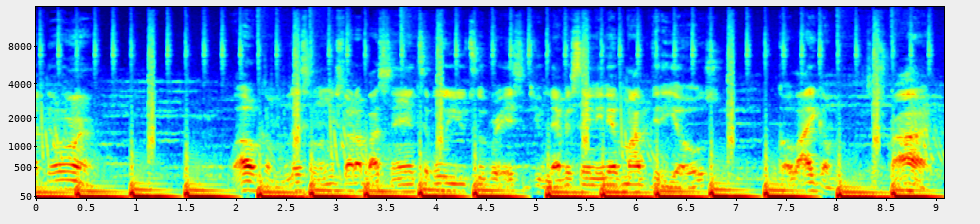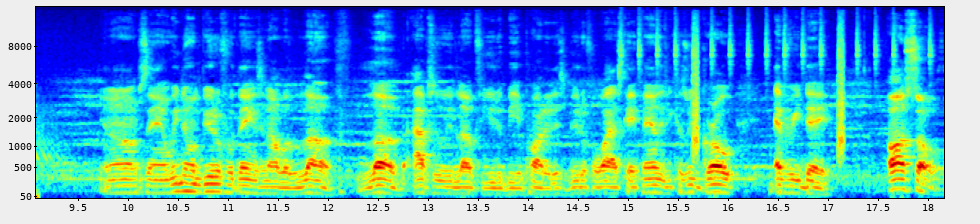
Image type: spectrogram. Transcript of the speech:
y'all doing? Welcome. Listen, let me start off by saying, typical YouTuber is if you've never seen any of my videos, go like them, subscribe. You know what I'm saying? We're doing beautiful things, and I would love, love, absolutely love for you to be a part of this beautiful YSK family because we grow every day. Also,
